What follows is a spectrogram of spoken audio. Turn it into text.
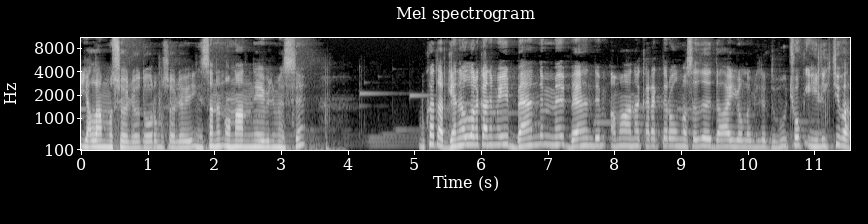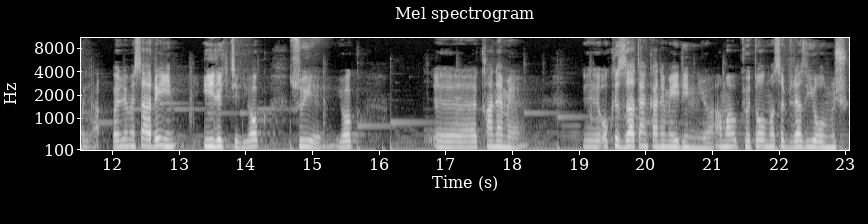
yalan mı söylüyor, doğru mu söylüyor insanın onu anlayabilmesi. Bu kadar. Genel olarak animeyi beğendim mi? Beğendim ama ana karakter olmasa da daha iyi olabilirdi. Bu çok iyilikçi var ya. Böyle mesela Rein iyilikçi. Yok Sui. Yok eee Kaneme. Eee, o kız zaten Kaneme'yi dinliyor. Ama kötü olması biraz iyi olmuş.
